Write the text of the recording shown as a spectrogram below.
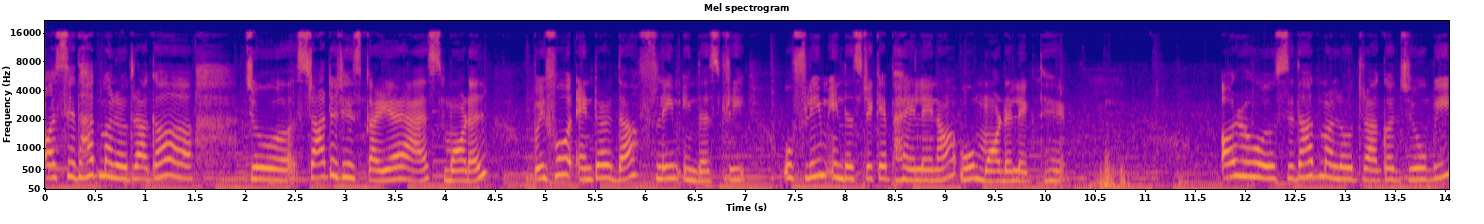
और सिद्धार्थ मल्होत्रा का जो started his career as model before enter the film industry वो फ़िल्म इंडस्ट्री के पहले ना वो मॉडल एक थे। और वो सिद्धार्थ मल्होत्रा का जो भी,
